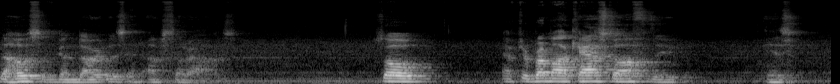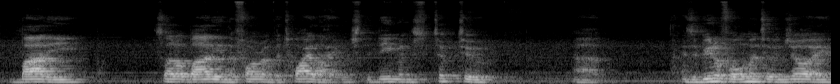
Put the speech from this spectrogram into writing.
the hosts of Gandharvas and Apsaras. So, after Brahma cast off the, his body, subtle body in the form of the twilight, which the demons took to uh, as a beautiful woman to enjoy,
